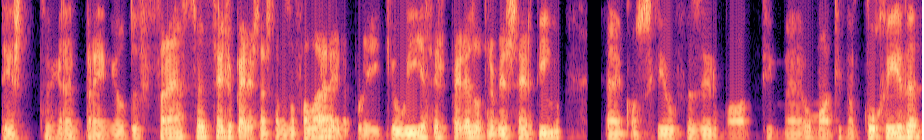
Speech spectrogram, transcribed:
deste grande prémio de França. Sérgio Pérez, já estavas a falar, era por aí que eu ia. Sérgio Pérez, outra vez certinho, uh, conseguiu fazer uma ótima, uma ótima corrida,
